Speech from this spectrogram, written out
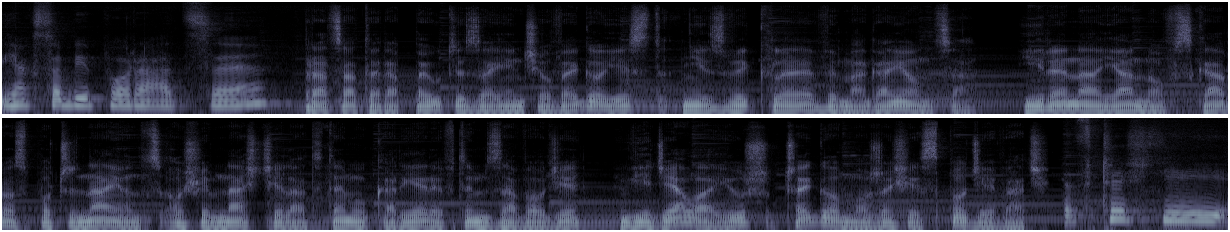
jak sobie poradzę. Praca terapeuty zajęciowego jest niezwykle wymagająca. Irena Janowska, rozpoczynając 18 lat temu karierę w tym zawodzie, wiedziała już, czego może się spodziewać. Wcześniej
